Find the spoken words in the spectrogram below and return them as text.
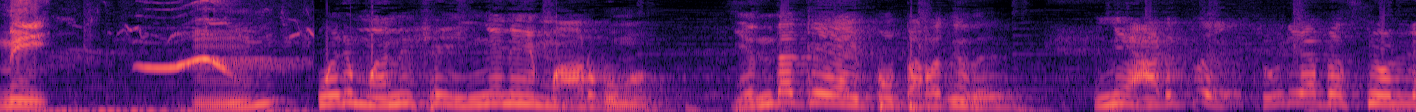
നീ. ഒരു മനുഷ്യ ഇങ്ങനെ മാറുമോ? എന്തൊക്കെയാ ഇപ്പോ പറഞ്ഞത്? ഇനി അടുത്ത് സൂര്യ ഫെസ്റ്റിവലിൽ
